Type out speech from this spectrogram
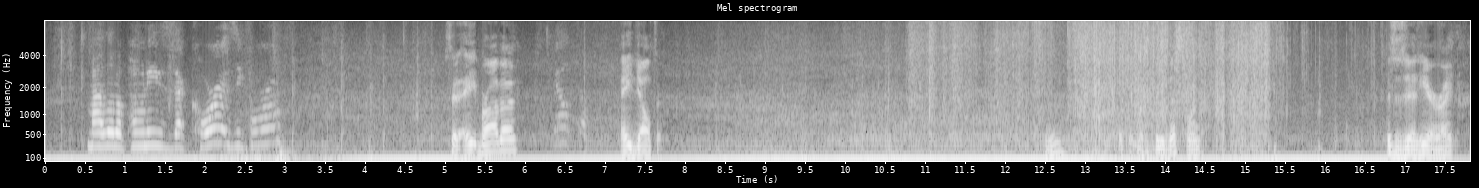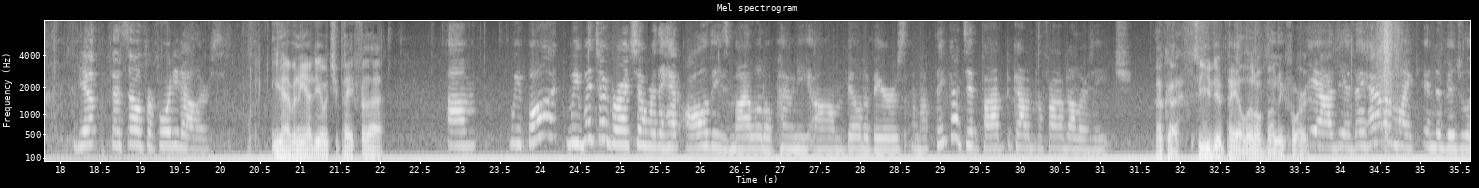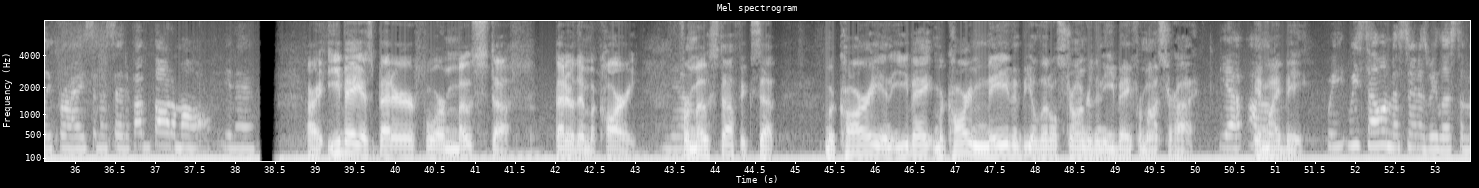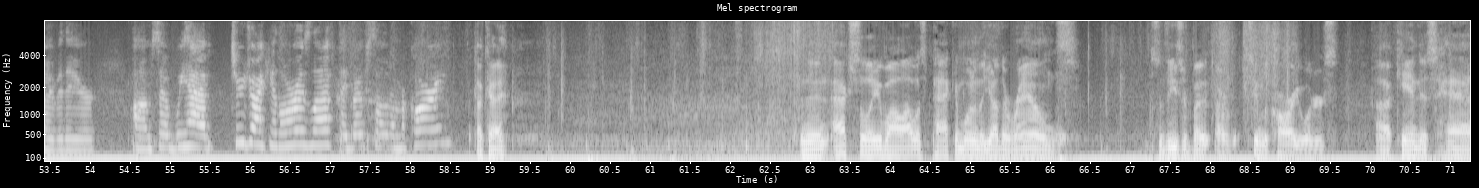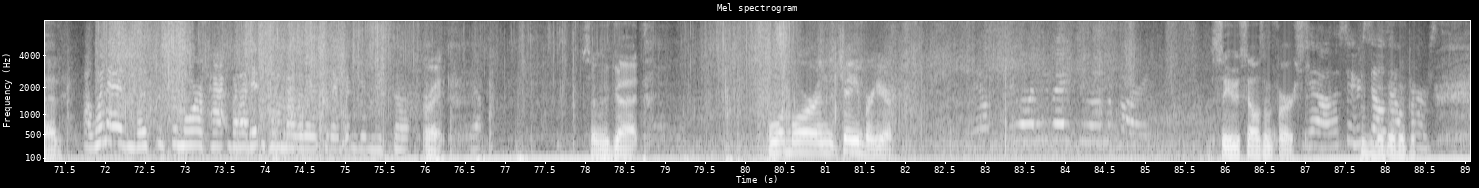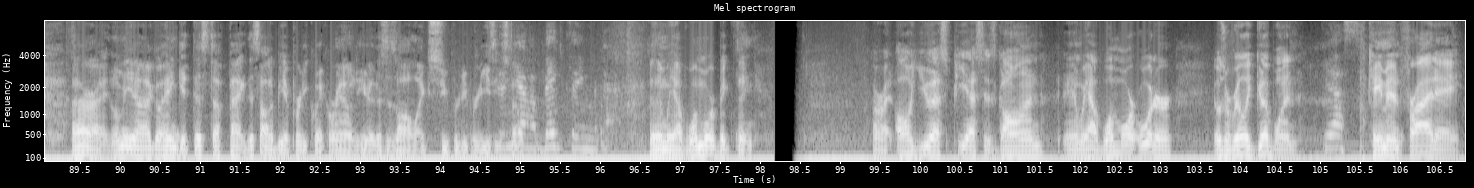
My Little Pony Zakora, Zikora, Said eight Bravo, Delta. eight Delta. Hmm. I think it must be this one. This is it here, right? Yep, that sold for $40. You have any idea what you pay for that? Um, we bought, we went to a garage sale where they had all these My Little Pony um, Build-A-Bears, and I think I did five, got them for $5 each. Okay, so you did pay a little money for it. Yeah, I did. They had them like individually priced, and I said if I bought them all, you know. All right, eBay is better for most stuff, better than Mercari Yeah. for most stuff, except Mercari and eBay. Mercari may even be a little stronger than eBay for Monster High. yeah, It um, might be. We we sell them as soon as we list them over there. Um, so we have two Draculauras left. They both sold in Mercari. Okay. And then actually, while I was packing one of the other rounds, so these are both our two Mercari orders. Uh, Candace had I went ahead and listed some more, pack, but I didn't put them over there so they wouldn't get mixed up. right. Yep. So we got four more in the chamber here. Yep. Two on eBay, two on Mercari. Let's see who sells them first. Yeah, let's see who sells out first. All right, let me uh, go ahead and get this stuff packed. This ought to be a pretty quick round here. This is all like super duper easy Then stuff. you have a big thing to pack. And then we have one more big thing. All right, all USPS is gone, and we have one more order. It was a really good one. Yes. Came in Friday,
